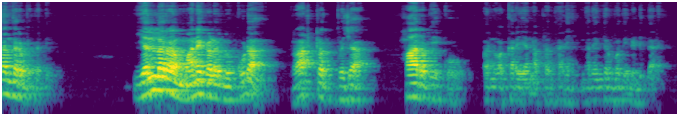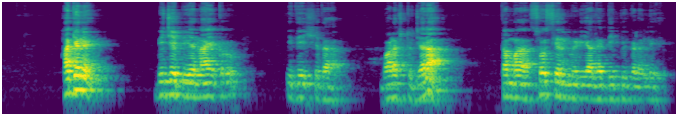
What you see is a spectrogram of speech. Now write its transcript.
ಸಂದರ್ಭದಲ್ಲಿ ಎಲ್ಲರ ಮನೆಗಳಲ್ಲೂ ಕೂಡ ರಾಷ್ಟ್ರಧ್ವಜ ಹಾರಬೇಕು ಅನ್ನುವ ಕರೆಯನ್ನು ಪ್ರಧಾನಿ ನರೇಂದ್ರ ಮೋದಿ ನೀಡಿದ್ದಾರೆ. ಹಾಗೆಯೇ ಬಿ ಜೆ ಪಿಯ ನಾಯಕರು ಈ ದೇಶದ ಭಾಳಷ್ಟು ಜನ ತಮ್ಮ ಸೋಷಿಯಲ್ ಮೀಡಿಯಾದ ಡಿ ಪಿಗಳಲ್ಲಿ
